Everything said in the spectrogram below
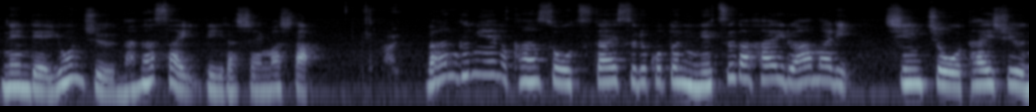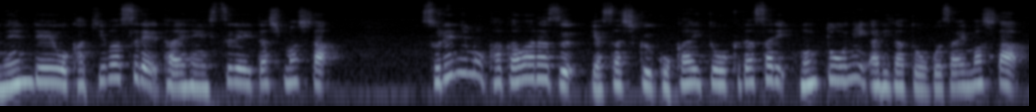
年齢47歳でいらっしゃいました。はい番組への感想をお伝えすることに熱が入るあまり、身長、体重、年齢を書き忘れ、大変失礼いたしました。それにもかかわらず、優しくご回答くださり、本当にありがとうございました。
